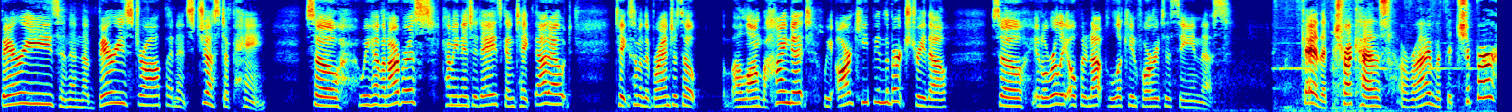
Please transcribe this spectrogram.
berries, and then the berries drop, and it's just a pain. So we have an arborist coming in today. He's going to take that out, take some of the branches out along behind it. We are keeping the birch tree though, so it'll really open it up. Looking forward to seeing this. Okay, the truck has arrived with the chipper.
